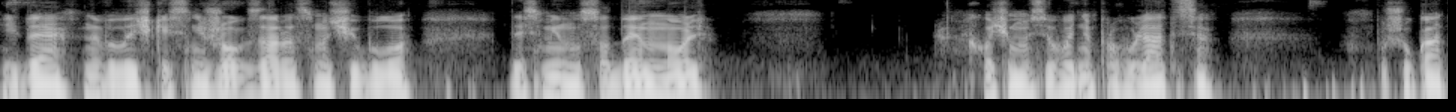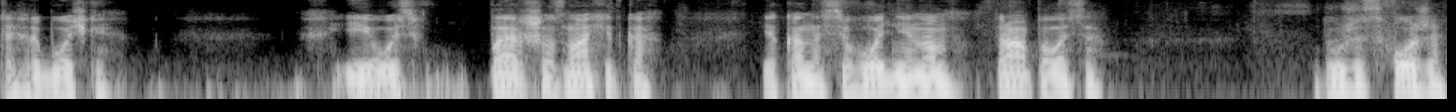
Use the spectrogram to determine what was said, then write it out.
Йде невеличкий сніжок зараз. Вночі було десь мінус один, ноль. Хочемо сьогодні прогулятися, пошукати грибочки. І ось перша знахідка, яка на сьогодні нам трапилася. Дуже схоже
